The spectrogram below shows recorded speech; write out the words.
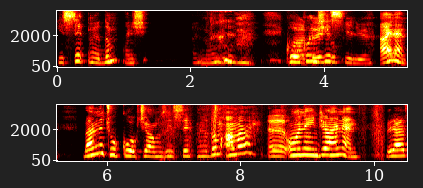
hissetmiyordum. Hani ne oldu? korkunç his. çok geliyor. Aynen. Ben de çok korkacağımızı hissetmiyordum ama e, oynayınca aynen biraz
